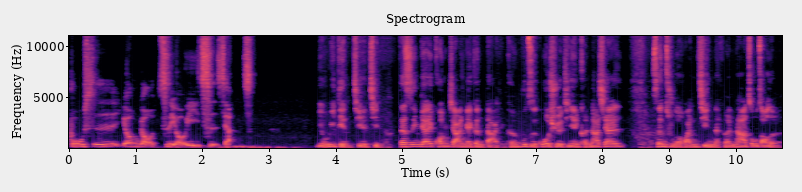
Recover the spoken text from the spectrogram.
不是拥有自由意志这样子？有一点接近啊，但是应该框架应该更大一点，可能不止过去的经验，可能他现在身处的环境呢，可能他周遭的人，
